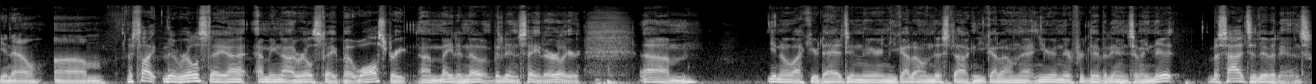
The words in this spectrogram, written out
you know um, It's like the real estate. I, I mean, not real estate, but Wall Street. I made a note, but didn't say it earlier. Um, you know, like your dad's in there, and you got on this stock, and you got on that, and you're in there for dividends. I mean, it, besides the dividends,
